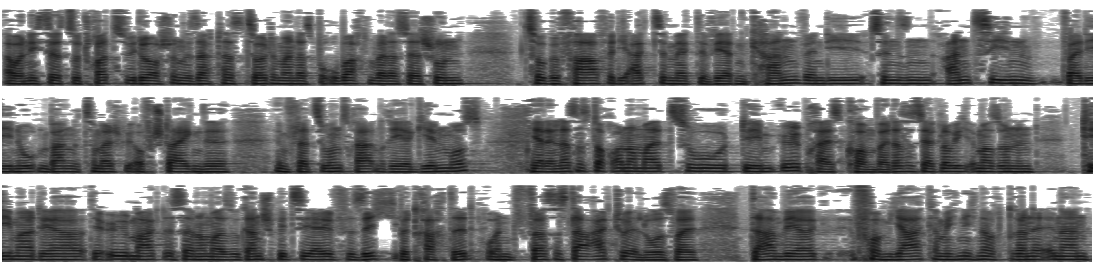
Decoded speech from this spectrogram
Aber nichtsdestotrotz, wie du auch schon gesagt hast, sollte man das beobachten, weil das ja schon zur Gefahr für die Aktienmärkte werden kann, wenn die Zinsen anziehen, weil die Notenbank zum Beispiel auf steigende Inflationsraten reagieren muss. Ja, dann lass uns doch auch nochmal zu dem Ölpreis kommen, weil das ist ja, glaube ich, immer so ein Thema, der, der Ölmarkt ist ja nochmal so ganz speziell für sich betrachtet. Und was ist da aktuell los? Weil da haben wir vom Jahr, kann mich nicht noch dran erinnern,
